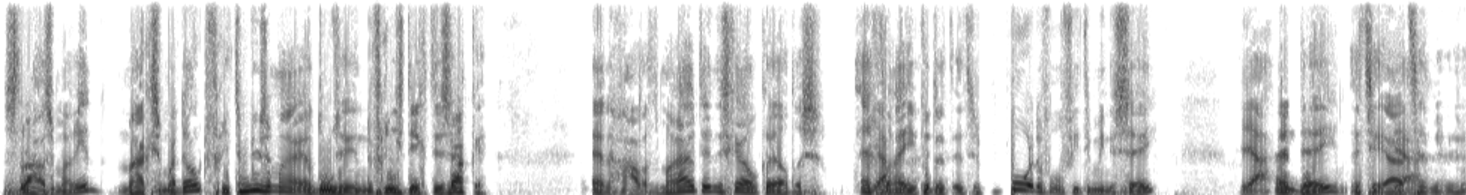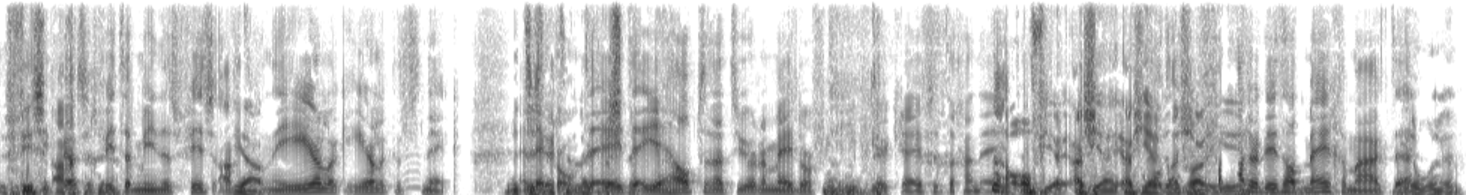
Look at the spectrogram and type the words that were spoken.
Sla ze maar in. Maak ze maar dood. Frituur ze maar. En doe ze in de vriesdichte zakken. En haal het maar uit in de schuilkelders. Echt Ja. waar. Je kunt het, het is boordevol vitamine C ja. en D. Het, ja, Ja. het zijn eh, visachtige. vitamines, visachtig, een heerlijk, heerlijke snack. Het en lekker om te eten. snack. En je helpt de natuur ermee door rivierkreeften te gaan eten. Nou, of je, als jij, als jij als je variëren. vader dit had meegemaakt, hè, Jongen,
